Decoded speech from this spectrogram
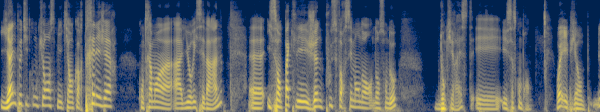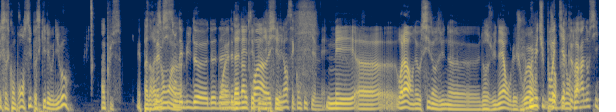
Il y a une petite concurrence, mais qui est encore très légère, contrairement à, à Lloris et Varane. Euh, il sent pas que les jeunes poussent forcément dans, dans son dos. Donc il reste et, et ça se comprend. Ouais, et puis ça se comprend aussi parce qu'il est au niveau. En plus. Et pas de raison. Même si son euh, début de, de, d'année ouais, d'année était 2023 plus avec difficile. Milan, c'est compliqué. Mais... Mais euh, voilà, on est aussi dans une, euh, dans une ère où les joueurs. Oui, mais tu pourrais dire que. Varane aussi.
